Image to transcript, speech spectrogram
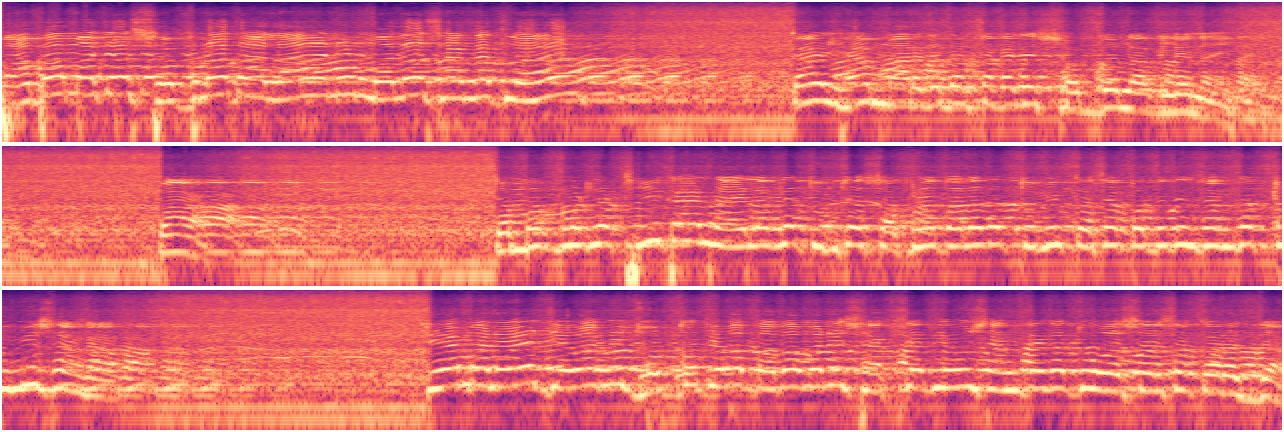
बाबा माझ्या स्वप्नात आला आणि मला सांगितलं काय ह्या मार्गदर्शकाचे शब्द लागले नाही? पा. तर मग म्हटलं ठीक आहे नाही लागले तुमच्या स्वप्नात आलं तर तुम्ही कशा पद्धतीने सांगता तुम्ही सांगा. ते म्हणे जेव्हा मी झोपतो तेव्हा बाबा म्हणे साक्षात येऊन सांगते का तू असं असं करत जा.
